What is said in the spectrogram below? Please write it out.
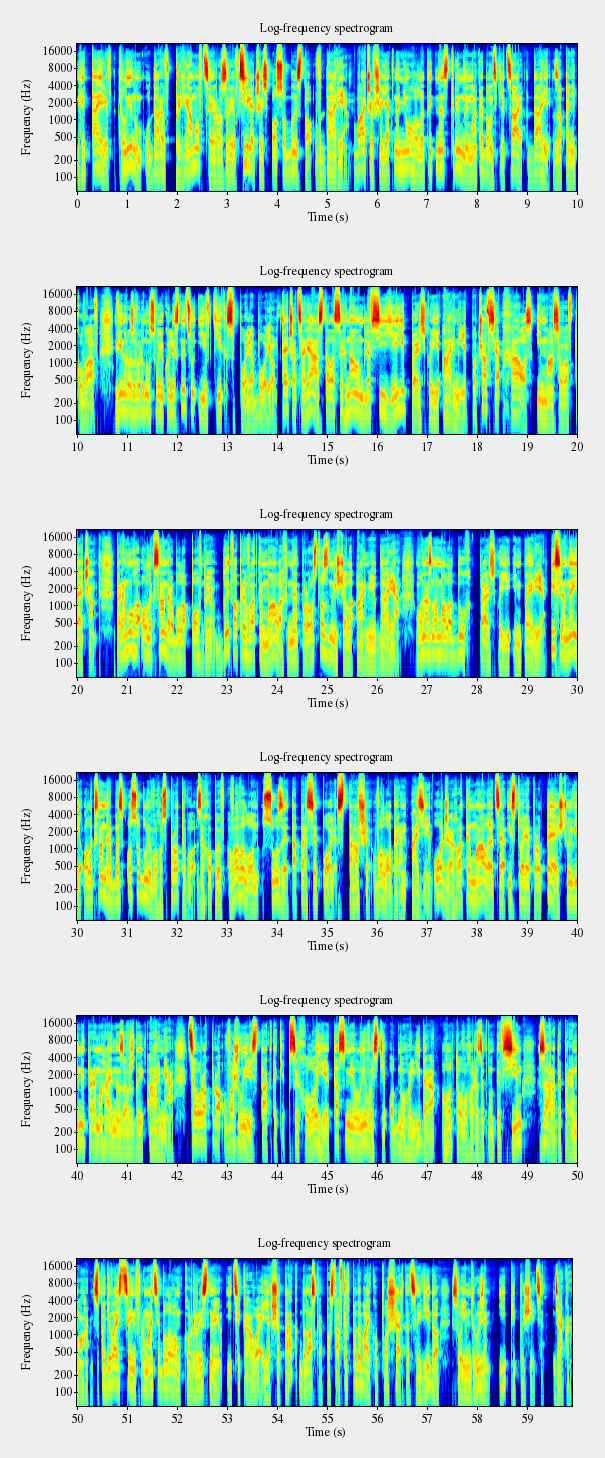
гетайрів клином ударив прямо в цей розрив, цілячись особисто в Дарія. Бачивши, як на нього летить нестримний македонський цар, Дарій запанікував. Він розвернув свою колісницю і втік з поля бою. Теча царя стала сигналом для всієї перської армії. Почався хаос і масова втеча. Перемога Олександра була повною. Битва при Гватемалах не просто знищила армію Дарія, вона зламала дух. Перської імперії. Після неї Олександр без особливого спротиву захопив Вавилон, Сузи та Персиполь, ставши володарем Азії. Отже, Гватемала – це історія про те, що війни перемагає не завжди армія. Це урок про важливість тактики, психології та сміливості одного лідера, готового ризикнути всім заради перемоги. Сподіваюсь, ця інформація була вам корисною і цікавою. Якщо так, будь ласка, поставте вподобайку, пошерте це відео своїм друзям і підпишіться. Дякую.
